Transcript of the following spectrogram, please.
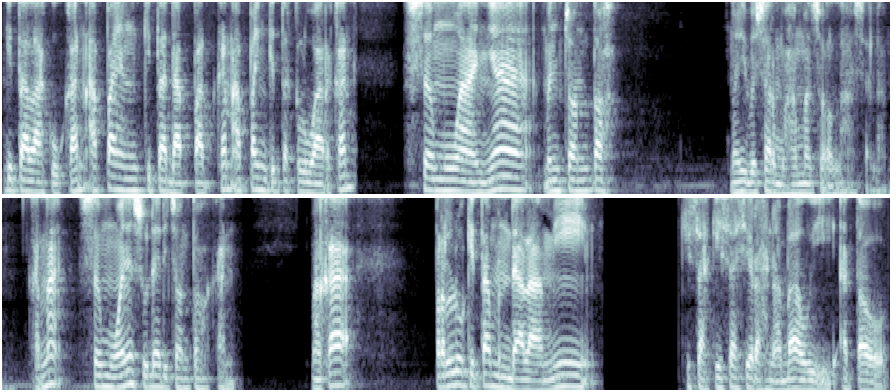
kita lakukan, apa yang kita dapatkan, apa yang kita keluarkan, semuanya mencontoh Nabi besar Muhammad SAW. Karena semuanya sudah dicontohkan. Maka perlu kita mendalami kisah-kisah sirah nabawi atau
